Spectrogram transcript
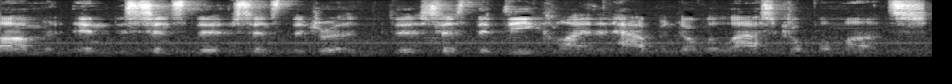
Um, and since the since the since the decline that happened over the last couple months.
